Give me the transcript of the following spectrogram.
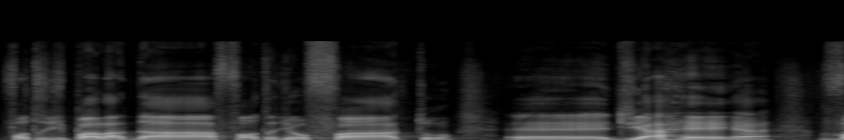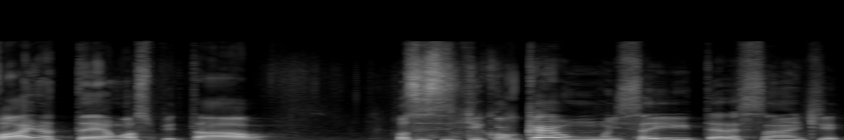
falta de paladar, falta de olfato, é, diarreia, vai até um hospital você sentir qualquer um, isso aí é interessante,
